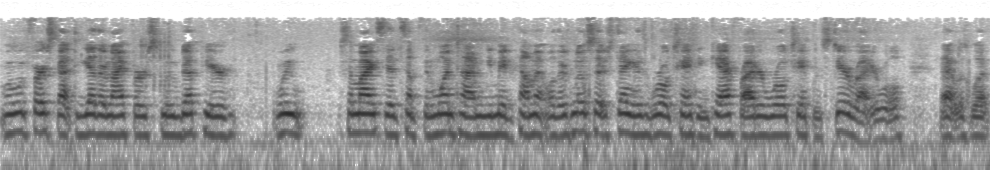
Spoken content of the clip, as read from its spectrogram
when we first got together and I first moved up here, we somebody said something one time. You made a comment. Well, there's no such thing as world champion calf rider, world champion steer rider. Well, that was what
